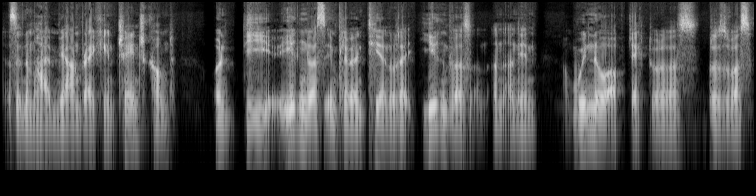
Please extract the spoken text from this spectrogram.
dass in einem halben Jahr ein Breaking Change kommt und die irgendwas implementieren oder irgendwas an, an den Window Object oder was oder sowas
